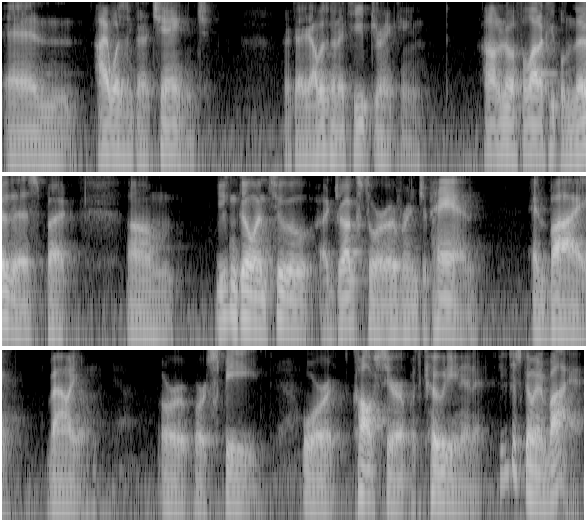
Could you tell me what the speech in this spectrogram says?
and I wasn't going to change. Okay, I was going to keep drinking. I don't know if a lot of people know this, but um, you can go into a drugstore over in Japan and buy Valium or, or Speed or cough syrup with codeine in it. You just go in and buy it.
